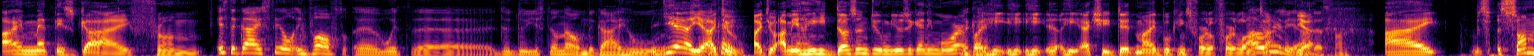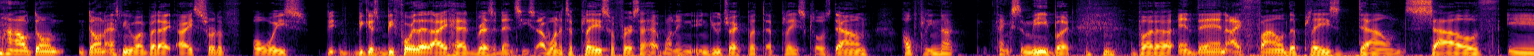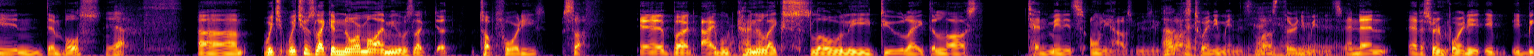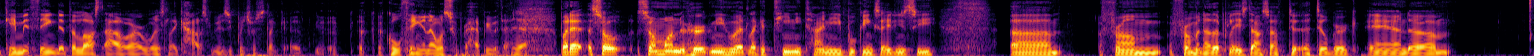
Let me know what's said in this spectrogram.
I met this guy from Is the guy still involved uh, with? Uh, do, do you still know him? The guy who? yeah yeah Okay. I do I do I mean he doesn't do music anymore Okay. but he, he he he actually did my bookings for for a long Oh, time really? yeah Oh, that's fun. I somehow don't don't ask me why but I I sort of always because before that I had residencies I wanted to play so first I had one in in Utrecht but that place closed down hopefully not thanks to me but but uh and then I found a place down south in Den Bosch Yeah. um, which which was like a normal. I mean, it was like a top forty stuff. Uh, but I would kind of like slowly do like the last ten minutes only house music, the last twenty minutes, the last yeah, thirty yeah, minutes, yeah. and then at a certain point, it, it, it became a thing that the last hour was like house music, which was like a, a, a cool thing, and I was super happy with that. Yeah. But uh, so someone heard me who had like a teeny tiny bookings agency um, from from another place down south, Til- uh, Tilburg, and um,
